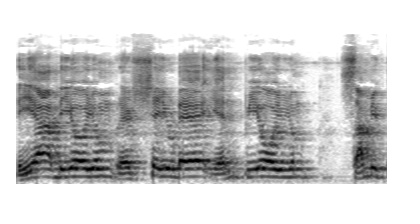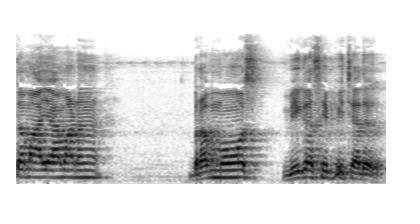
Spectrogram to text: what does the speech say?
ഡി ആർ ഡി ഒയും റഷ്യയുടെ എൻ പി ഒയും സംയുക്തമായാണ് ബ്രഹ്മോസ് വികസിപ്പിച്ചത്.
